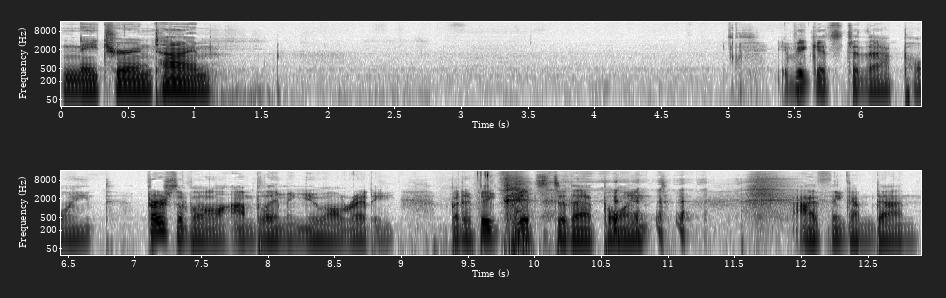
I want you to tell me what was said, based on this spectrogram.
nature and time. If it gets to that point, first of all, I'm blaming you already. But if it gets to that point, I think I'm done.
